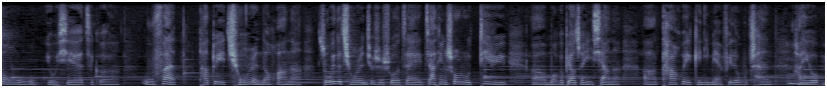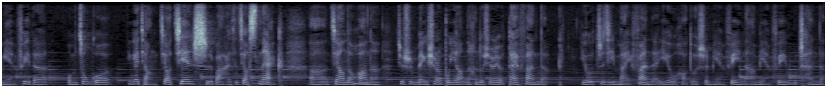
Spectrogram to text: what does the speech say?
中午有些这个午饭，他对穷人的话呢，所谓的穷人就是说在家庭收入低于呃某个标准以下呢，啊，他会给你免费的午餐，还有免费的，我们中国应该讲叫兼食吧，还是叫 snack，啊，这样的话呢，就是每个学生不一样，那很多学生有带饭的，有自己买饭的，也有好多是免费拿免费午餐的，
